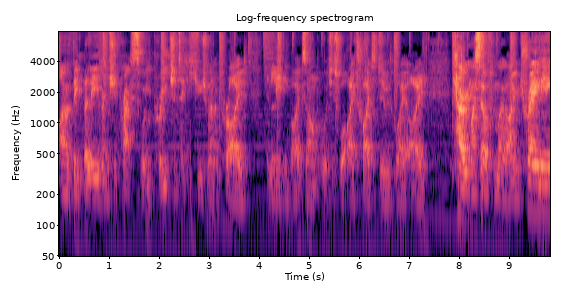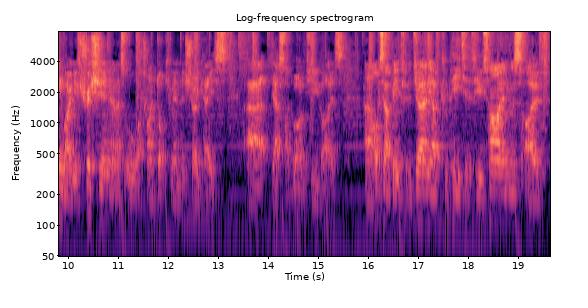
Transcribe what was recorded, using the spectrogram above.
I'm a big believer in you should practice what you preach and take a huge amount of pride in leading by example, which is what I try to do with the way I carry myself in my own training, my own nutrition, and that's all I try and document and showcase uh, the outside world to you guys. Uh, obviously, I've been through the journey. I've competed a few times. I've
